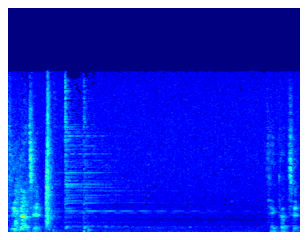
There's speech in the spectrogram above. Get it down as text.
I think that's it. I think that's it.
